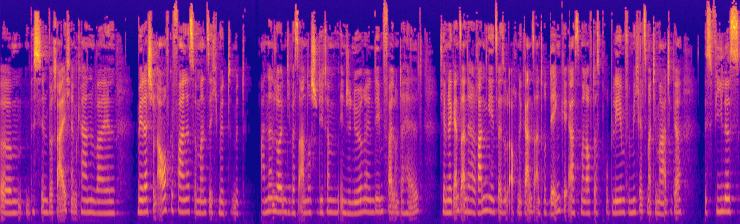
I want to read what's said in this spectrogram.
ähm, ein bisschen bereichern kann, weil mir das schon aufgefallen ist, wenn man sich mit, mit anderen Leuten, die was anderes studiert haben, Ingenieure in dem Fall unterhält, die haben eine ganz andere Herangehensweise und auch eine ganz andere Denke erstmal auf das Problem. Für mich als Mathematiker ist vieles,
